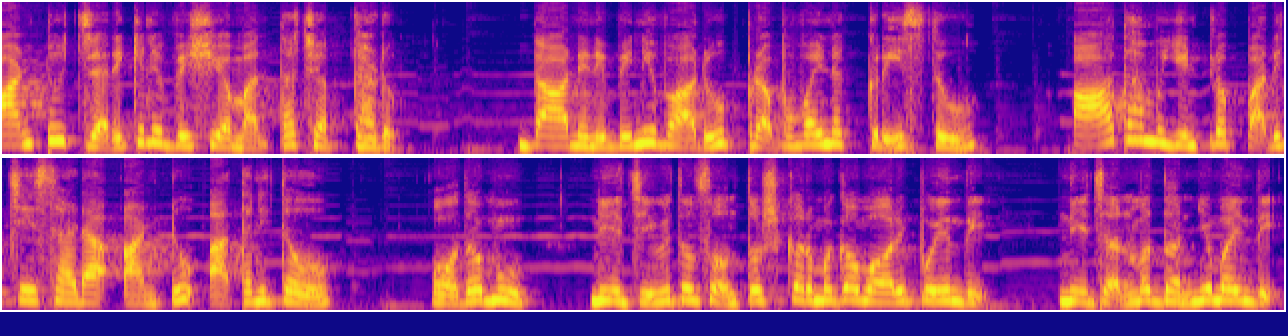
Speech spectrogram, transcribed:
అంటూ జరిగిన విషయమంతా చెప్తాడు. దానిని విని వారు ప్రభువైన క్రీస్తు ఆదాము ఇంట్లో పనిచేశాడా అంటూ అతనితో ఆదాము నీ జీవితం సంతోషకరముగా మారిపోయింది. నీ జన్మ ధన్యమైంది.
